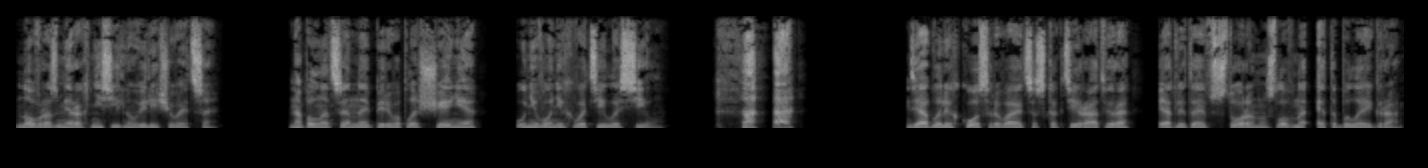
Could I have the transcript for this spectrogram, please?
но в размерах не сильно увеличивается. На полноценное перевоплощение у него не хватило сил. «Ха-ха!» Диабло легко срывается с когтей Ратвера и отлетает в сторону, словно это была игра.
